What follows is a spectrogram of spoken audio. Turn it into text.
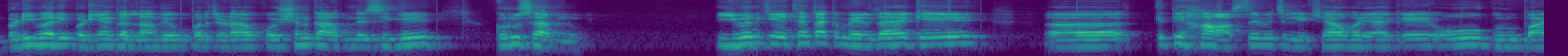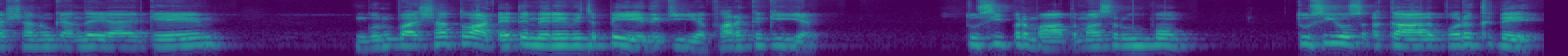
ਬੜੀ ਵਾਰੀ ਬੜੀਆਂ ਗੱਲਾਂ ਦੇ ਉੱਪਰ ਜਿਹੜਾ ਉਹ ਕੁਐਸਚਨ ਕਰ ਦਿੰਦੇ ਸੀਗੇ ਗੁਰੂ ਸਾਹਿਬ ਨੂੰ ਈਵਨ ਕਿ ਇੱਥੇ ਤੱਕ ਮਿਲਦਾ ਹੈ ਕਿ ਇਤਿਹਾਸ ਦੇ ਵਿੱਚ ਲਿਖਿਆ ਹੋਇਆ ਹੈ ਕਿ ਉਹ ਗੁਰੂ ਪਾਤਸ਼ਾਹ ਨੂੰ ਕਹਿੰਦੇ ਆ ਕਿ ਗੁਰੂ ਪਾਤਸ਼ਾਹ, ਤੁਹਾਡੇ ਤੇ ਮੇਰੇ ਵਿੱਚ ਭੇਦ ਕੀ ਹੈ? ਫ਼ਰਕ ਕੀ ਹੈ? ਤੁਸੀਂ ਪਰਮਾਤਮਾ ਸਰੂਪ ਹੋ। ਤੁਸੀਂ ਉਸ ਅਕਾਲ ਪੁਰਖ ਦੇ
